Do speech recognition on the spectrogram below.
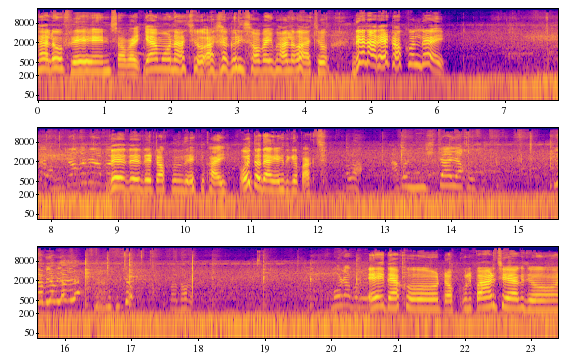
হ্যালো ফ্রেন্ড সবাই কেমন আছো? আশা করি সবাই ভালো আছো। দে না রে, টকুল দে। দে দে দে, টকুল দে, একটু খাই। ওই তো দেখ, একদিকে পাকছে। এই দেখো, টকুল পারছে একজন।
